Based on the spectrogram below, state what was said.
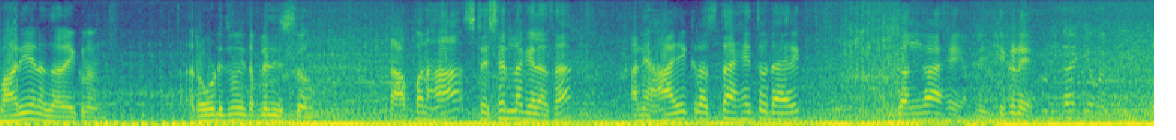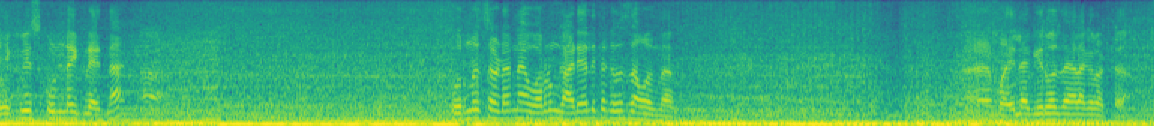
भारी आहे ना जरा इकडून. रोड इथून आपल्याला दिसतो. तर आपण हा स्टेशनला गेला असा आणि हा एक रस्ता आहे तो डायरेक्ट गंगा आहे आपली तिकडे. एकवीस कुंड इकडे आहेत ना? पूर्ण चढण आहे वरून गाडी आली तर कसं समजणार? पहिला गिरो जायला लागेल वाटतं.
